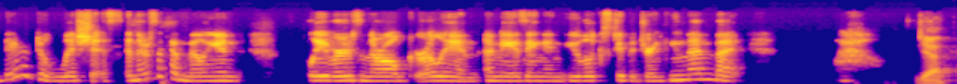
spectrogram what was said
they're delicious. And there's like a million flavors and they're all girly and amazing and you look stupid drinking them, but wow. Yeah.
